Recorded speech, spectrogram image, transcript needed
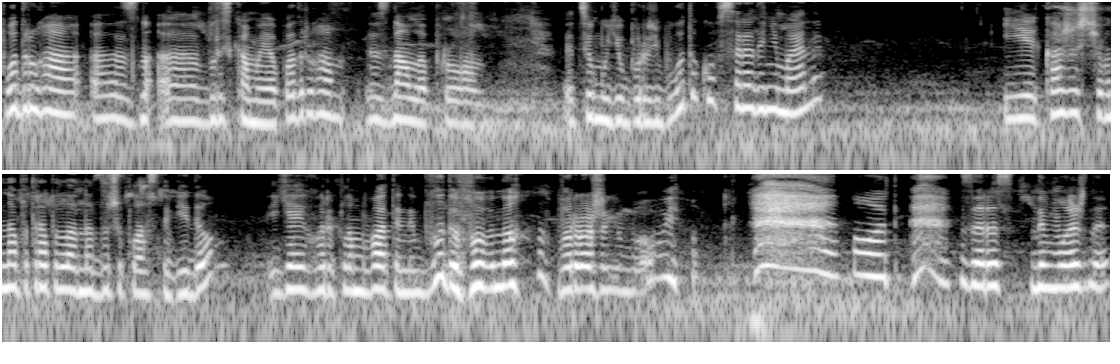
подруга, е, е, близька моя подруга, знала про цю мою боротьбу таку всередині мене. І каже, що вона потрапила на дуже класне відео. Я його рекламувати не буду, бо воно ворожою мовою. От зараз не можна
